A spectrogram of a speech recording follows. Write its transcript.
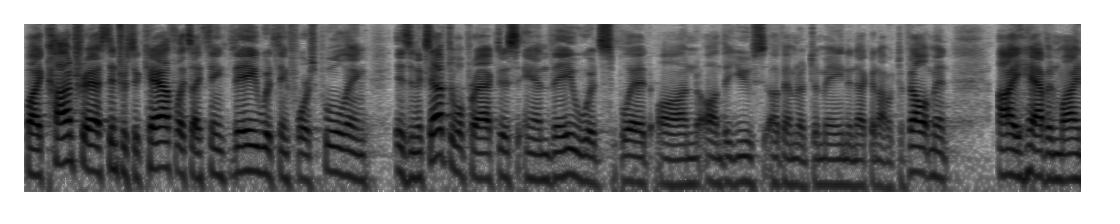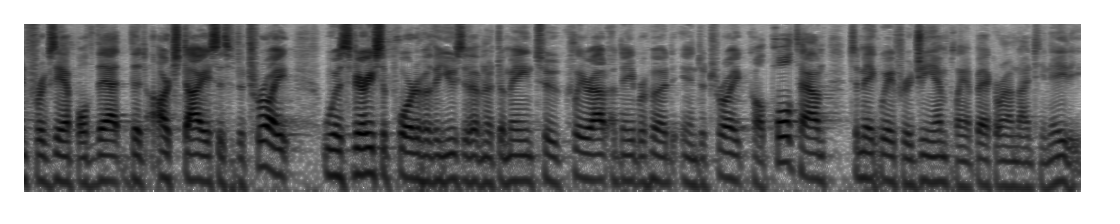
By contrast, interested Catholics, I think they would think forced pooling is an acceptable practice, and they would split on, on the use of eminent domain in economic development. I have in mind, for example, that the Archdiocese of Detroit was very supportive of the use of eminent domain to clear out a neighborhood in Detroit called Poletown to make way for a GM plant back around 1980.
